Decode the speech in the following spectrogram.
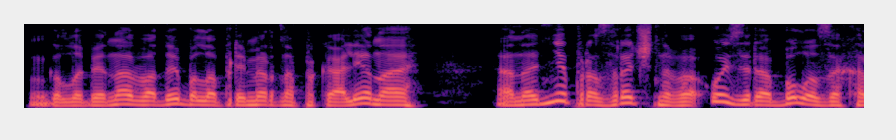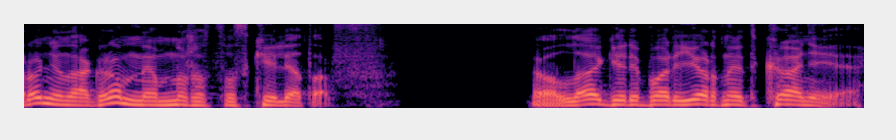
Глубина воды была примерно по колено, а на дне прозрачного озера было захоронено огромное множество скелетов. Лагерь барьерной ткани.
